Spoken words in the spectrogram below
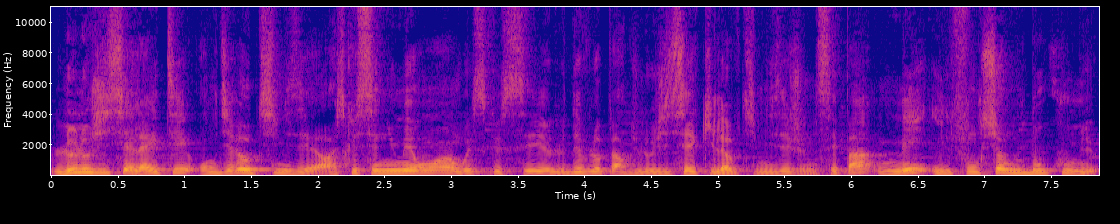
le logiciel a été, on dirait, optimisé. Alors, est-ce que c'est numéro 1 ou est-ce que c'est le développeur du logiciel qui l'a optimisé Je ne sais pas, mais il fonctionne beaucoup mieux.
